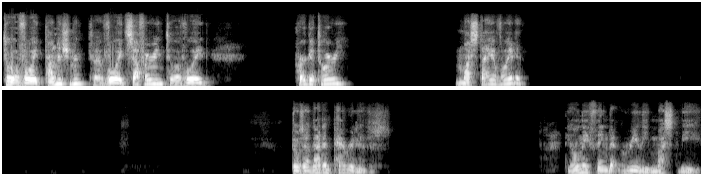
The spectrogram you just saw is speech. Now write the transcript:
To avoid punishment, to avoid suffering, to avoid purgatory? Must I avoid it? Those are not imperatives. The only thing that really must be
